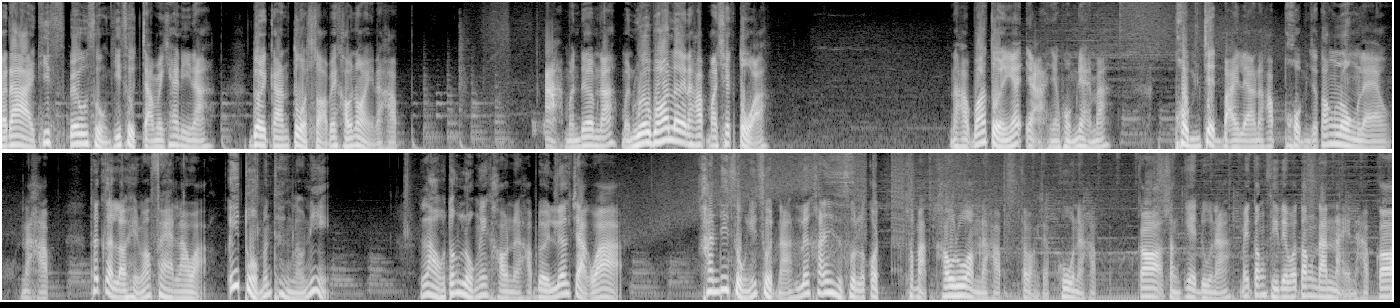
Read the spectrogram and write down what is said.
ก็ได้ที่เวลสูงที่สุดจำไว้แค่นี้นะ โดยการตรวจสอบให้เขาหน่อยนะครับ อะเหมือนเดิมนะ เหมือนเวลบอสเลยนะครับ มาเช็คตั๋วนะครับ ว่าตั๋วอย่างเงี้ยอย่างอย่างผมเนี่ยเห็นไหมผมเจ็ดใบแล้วนะครับ ผมจะต้องลงแล้วนะครับ ถ้าเกิดเราเห็นว่าแฟนเราอะเอ้ยตั๋วมันถึงแล้วนี่ เราต้องลงให้เขานะครับ โดยเลือกจากว่าขั้นที่สูงที่สุดนะ เลือกขั้นที่สูงสุดแล้วกดสมัครเข้าร่วมนะครับ สมัครจับคู่นะครับ ก็สังเกตดูนะ ไม่ต้องซีเรียสว่าต้องดันไหนนะครับ ก็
